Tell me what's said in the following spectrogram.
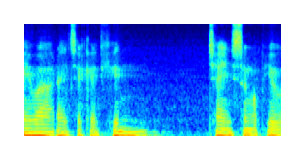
ไม่ว่าอะไรจะเกิดขึ้น ใจสงบอยู่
